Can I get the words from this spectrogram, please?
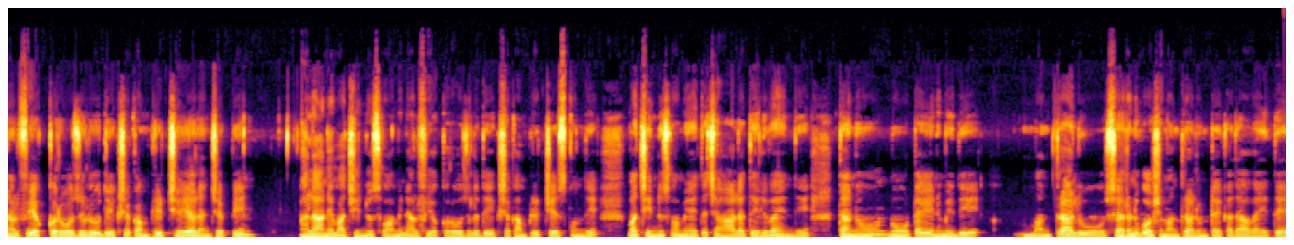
నలభై ఒక్క రోజులు దీక్ష కంప్లీట్ చేయాలని చెప్పి. అలానే మా చిన్ను స్వామి నలభై ఒక్క రోజుల దీక్ష కంప్లీట్ చేసుకుంది. మా చిన్ను స్వామి అయితే చాలా తెలివైంది. తను నూట ఎనిమిది మంత్రాలు శరణుఘోష మంత్రాలు ఉంటాయి కదా అవైతే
